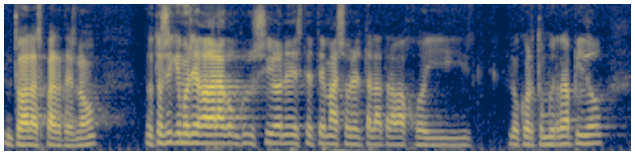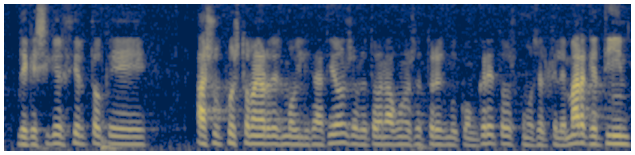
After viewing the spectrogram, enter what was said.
en todas las partes. ¿no? Nosotros sí que hemos llegado a la conclusión en este tema sobre el teletrabajo y lo corto muy rápido, de que sí que es cierto que ha supuesto mayor desmovilización, sobre todo en algunos sectores muy concretos, como es el telemarketing,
